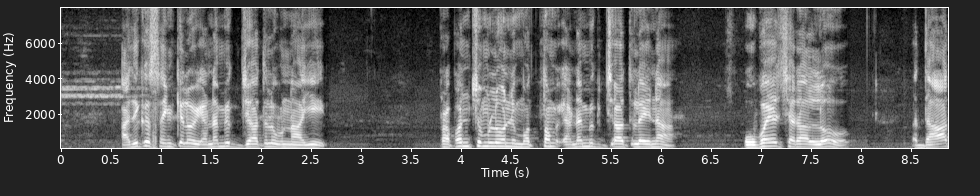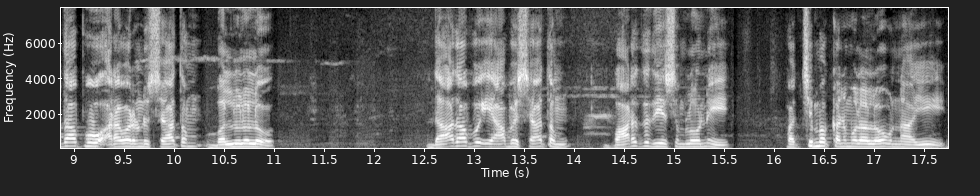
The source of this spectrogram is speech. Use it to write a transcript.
అధిక సంఖ్యలో ఎండమిక్ జాతులు ఉన్నాయి. ప్రపంచంలోని మొత్తం ఎండమిక్ జాతులైన ఉభయచరాల్లో దాదాపు అరవై రెండు శాతం బల్లులలో దాదాపు యాభై శాతం భారతదేశంలోని పశ్చిమ కనుమలలో ఉన్నాయి.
